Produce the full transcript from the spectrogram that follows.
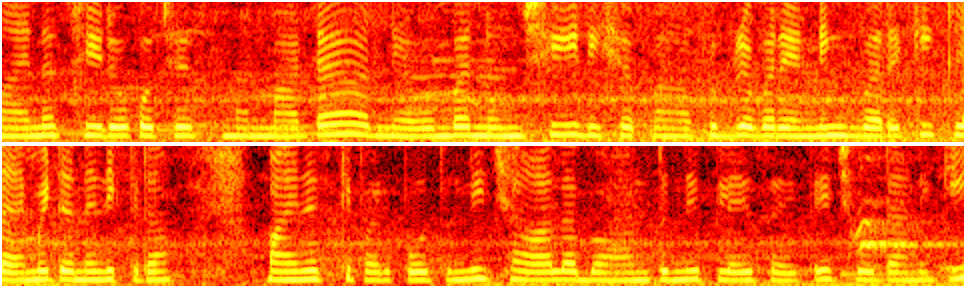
మైనస్ జీరోకి వచ్చేస్తుంది అనమాట నవంబర్ నుంచి డిసెంబర్ ఫిబ్రవరి ఎండింగ్ వరకు క్లైమేట్ అనేది ఇక్కడ మైనస్కి పడిపోతుంది. చాలా బాగుంటుంది ప్లేస్ అయితే చూడడానికి.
